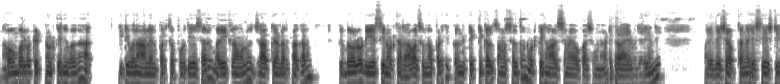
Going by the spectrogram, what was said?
నవంబర్లో టెట్ నోటిఫికేషన్ ఇవ్వగా ఇటీవల ఆన్లైన్ పరీక్ష పూర్తి చేశారు. మరి ఈ క్రమంలో జాబ్ క్యాలెండర్ ప్రకారం ఫిబ్రవరిలో డిఎస్సీ నోటిఫికేషన్ రావాల్సి ఉన్నప్పటికీ కొన్ని టెక్నికల్ సమస్యలతో నోటిఫికేషన్ ఆలస్యమయ్యే అవకాశం ఉన్నట్టు ఇక్కడ రాయడం జరిగింది. మరి దేశవ్యాప్తంగా ఎస్సీ ఎస్టీ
